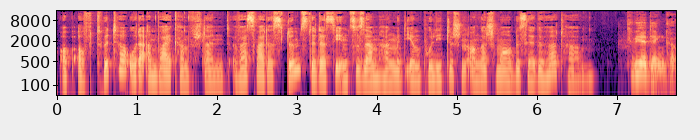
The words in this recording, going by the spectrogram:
Ob auf Twitter oder am Wahlkampfstand, was war das Dümmste, das Sie im Zusammenhang mit Ihrem politischen Engagement bisher gehört haben? Querdenker.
